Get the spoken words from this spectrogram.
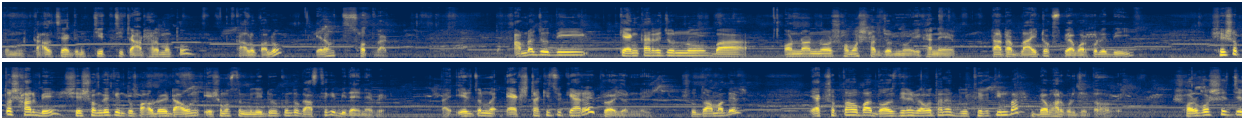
যেমন কালচে একদম চিটচিটে আঠার মতো, কালো কালো, এরা হচ্ছে ছত্রাক। আমরা যদি ক্যাঙ্কারের জন্য বা অন্যান্য সমস্যার জন্য এখানে টাটা ব্লাইটক্স ব্যবহার করে দিই। সেসব তো সারবে, সে সঙ্গে কিন্তু পাউডার ডাউন এই সমস্ত মিলিটিও কিন্তু গাছ থেকে বিদায় নেবে। তাই এর জন্য এক্সট্রা কিছু কেয়ারের প্রয়োজন নেই। শুধু আমাদের এক সপ্তাহ বা দশ দিনের ব্যবধানে দু থেকে তিনবার ব্যবহার করে যেতে হবে। সর্বশেষ যে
